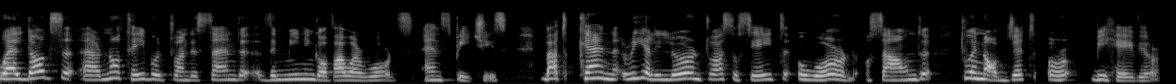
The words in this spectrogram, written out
Well, dogs are not able to understand the meaning of our words and speeches, but can really learn to associate a word or sound to an object or behavior.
